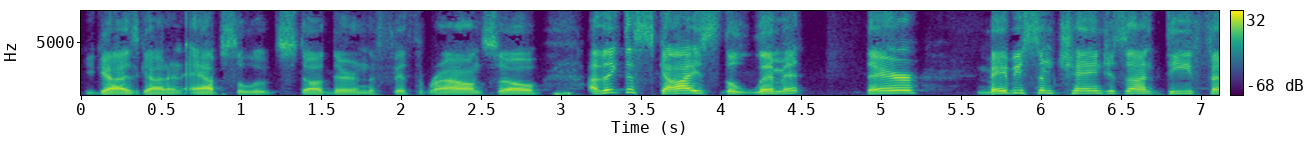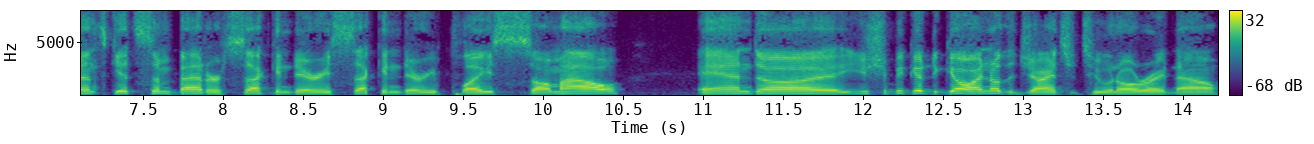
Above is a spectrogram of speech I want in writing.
you guys got an absolute stud there in the fifth round. So mm. I think the sky's the limit there. Maybe some changes on defense, get some better secondary, secondary place somehow, and uh, you should be good to go. I know the Giants are two and zero right now.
